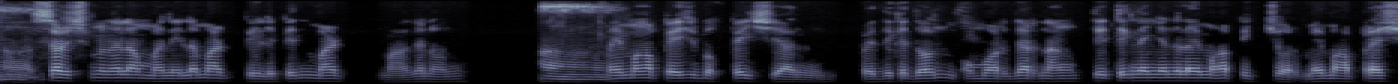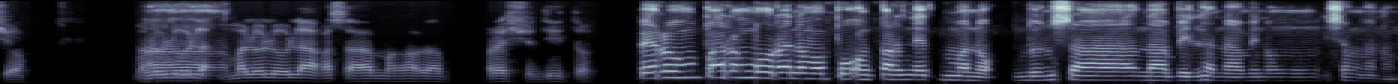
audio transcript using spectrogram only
Ah, Mm. search mo na lang Manila Mart, Philippine Mart, mga gano'n. Ah. May mga Facebook page 'yan. Puwede ka do'n umorder ng titingnan niyo na lang yung mga picture, may mga presyo. Malulula Ah. malulula ka sa mga presyo dito. Pero parang mura naman po ang karnet manok dun sa nabilhan namin nung isang ano.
